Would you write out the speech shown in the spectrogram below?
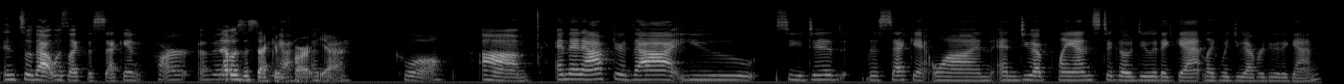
And so that was like the second part of it? That was the second part, yeah. Cool. Um, and then after that, you so you did the second one, and do you have plans to go do it again? Like, would you ever do it again?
